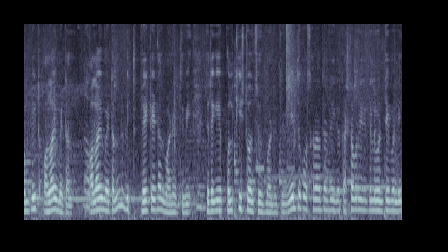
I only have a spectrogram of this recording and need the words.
complete alloy metal alloy metal with ಪ್ಲೇಟೆಡಲ್ಲಿ ಮಾಡಿರ್ತೀವಿ. ಜೊತೆಗೆ ಪಲ್ಕಿ ಸ್ಟೋನ್ಸ್ ಯೂಸ್ ಮಾಡಿರ್ತೀವಿ. ಎಂತಕ್ಕೋಸ್ಕರ ಅಂತಂದರೆ ಈಗ ಕಸ್ಟಮರ್ಗೆ ಕೆಲವೊಂದು ಟೈಮಲ್ಲಿ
